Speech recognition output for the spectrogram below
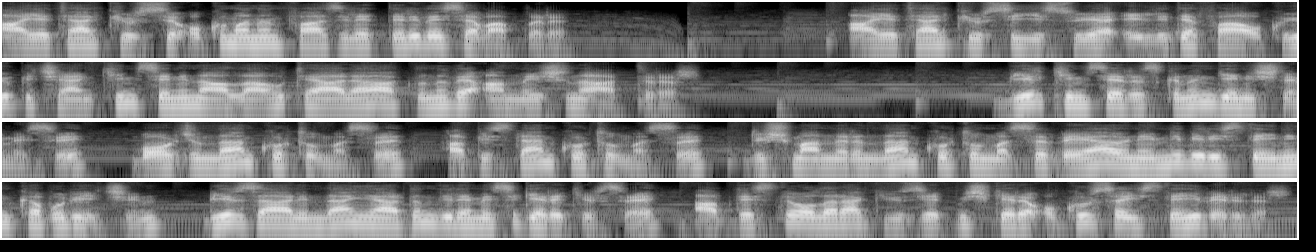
Ayetel Kürsi okumanın faziletleri ve sevapları. Ayetel Kürsi'yi suya 50 defa okuyup içen kimsenin Allahu Teala aklını ve anlayışını arttırır. Bir kimse rızkının genişlemesi, borcundan kurtulması, hapisten kurtulması, düşmanlarından kurtulması veya önemli bir isteğinin kabulü için, bir zalimden yardım dilemesi gerekirse, abdestli olarak 170 kere okursa isteği verilir.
